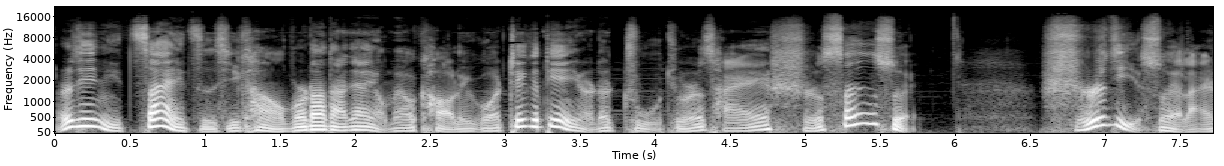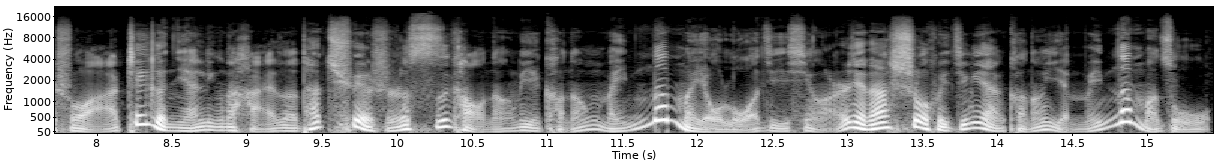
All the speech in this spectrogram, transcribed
而且你再仔细看，我不知道大家有没有考虑过，这个电影的主角才十三岁。十几岁来说啊，这个年龄的孩子，他确实思考能力可能没那么有逻辑性，而且他社会经验可能也没那么足，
